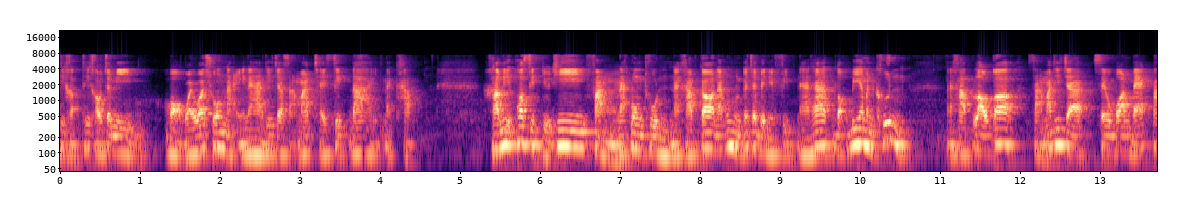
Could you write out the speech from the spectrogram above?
ที่ที่เขาจะมีบอกไว้ว่าช่วงไหนนะฮะที่จะสามารถใช้สิทธิ์ได้นะครับคราวนี้พอสิทธิ์อยู่ที่ฝั่งนักลงทุนนะครับก็นักลงทุนก็จะเบนฟิตนะถ้าดอกเบี้ยมันขึ้น นะครับเราก็สามารถที่จะเซลล์บอลแบ็กไป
